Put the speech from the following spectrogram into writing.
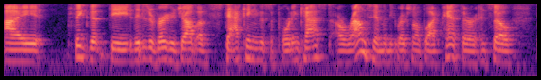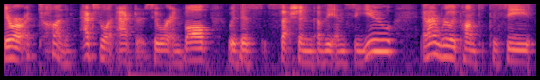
I think that the they did a very good job of stacking the supporting cast around him in the original Black Panther, and so there are a ton of excellent actors who are involved with this section of the MCU, and I'm really pumped to see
